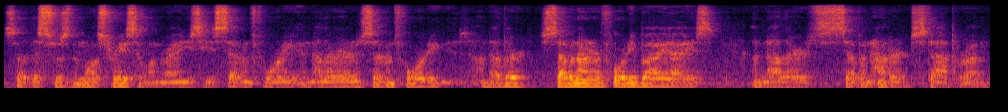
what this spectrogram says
So this was the most recent one, right? You see 740, another 740, another 740 buy ice, another 700 stop run.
